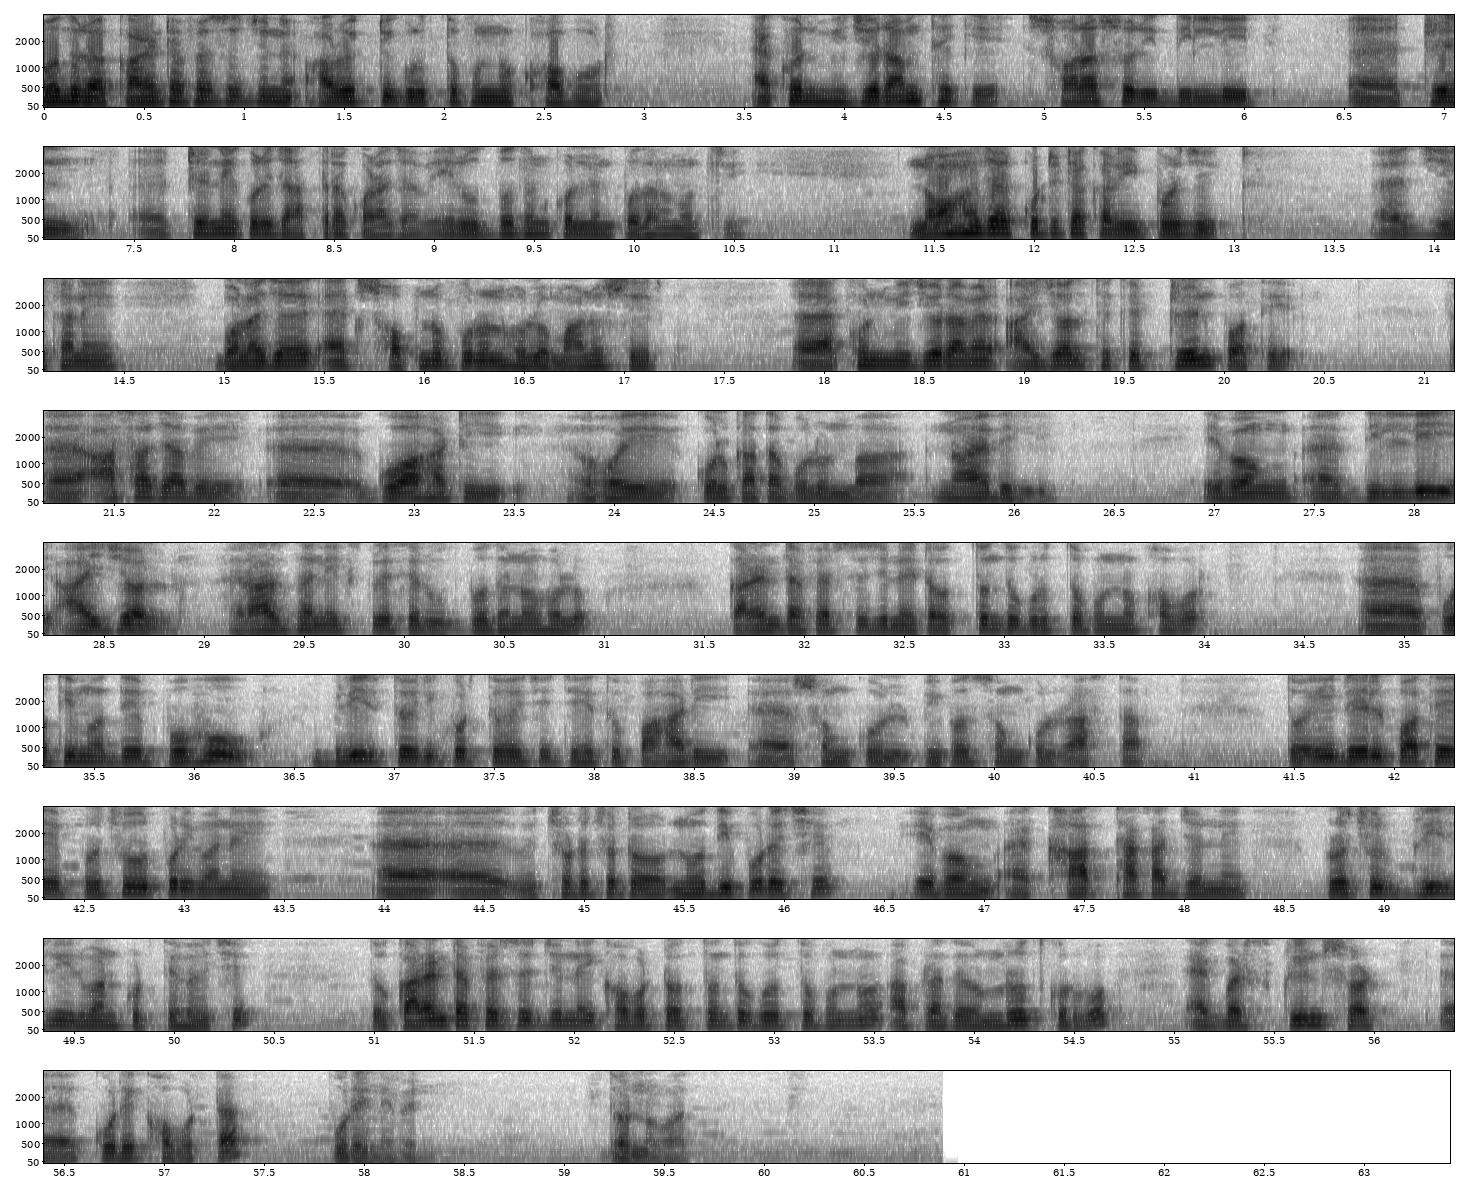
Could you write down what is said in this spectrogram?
বন্ধুরা কারেন্ট অ্যাফেয়ার্সের জন্য আরও একটি গুরুত্বপূর্ণ খবর। এখন মিজোরাম থেকে সরাসরি দিল্লির ট্রেন ট্রেনে করে যাত্রা করা যাবে। এর উদ্বোধন করলেন প্রধানমন্ত্রী। ন হাজার কোটি টাকার এই প্রজেক্ট যেখানে বলা যায় এক স্বপ্ন পূরণ হলো মানুষের এখন মিজোরামের আইজল থেকে ট্রেন পথে আসা যাবে গুয়াহাটি হয়ে কলকাতা বলুন বা নয়াদিল্লি। এবং দিল্লি আইজল রাজধানী এক্সপ্রেসের উদ্বোধনও হলো। কারেন্ট অ্যাফেয়ার্সের জন্য এটা অত্যন্ত গুরুত্বপূর্ণ খবর। পথিমধ্যে বহু ব্রিজ তৈরি করতে হয়েছে, যেহেতু পাহাড়ি সংকুল বিপদসংকুল রাস্তা। তো এই রেলপথে প্রচুর পরিমাণে ছোট ছোট নদী পড়েছে এবং খাদ থাকার জন্যে প্রচুর ব্রিজ নির্মাণ করতে হয়েছে। তো কারেন্ট অ্যাফেয়ার্সের জন্য এই খবরটা অত্যন্ত গুরুত্বপূর্ণ। আপনাদের অনুরোধ করব, একবার স্ক্রিনশট করে খবরটা পড়ে নেবেন। ধন্যবাদ।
